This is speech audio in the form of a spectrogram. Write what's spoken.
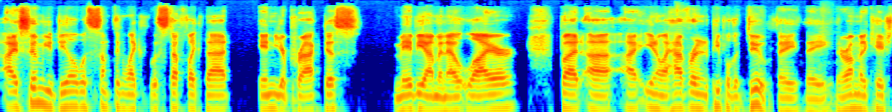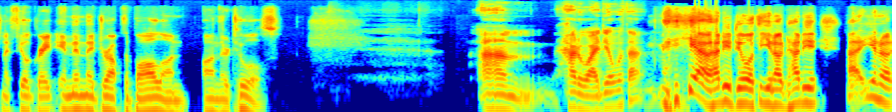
I assume you deal with something like with stuff like that in your practice maybe I'm an outlier, but uh, I, you know, I have run into people that do. They they they're on medication, they feel great, and then they drop the ball on on their tools. Um, how do I deal with that? yeah, how do you deal with you know how do you uh, you know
